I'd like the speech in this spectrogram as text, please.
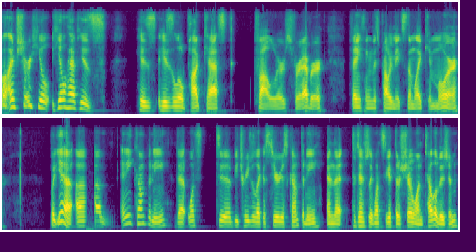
Well, I'm sure he'll he'll have his his his little podcast followers forever. If anything, this probably makes them like him more. But yeah, uh, um, any company that wants to be treated like a serious company and that potentially wants to get their show on television,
